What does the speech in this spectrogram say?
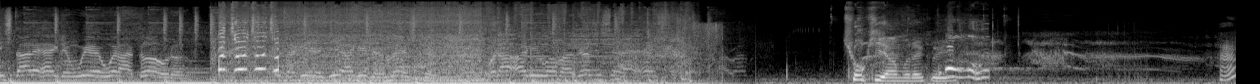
Shawty started acting weird when I glowed her. If I get a I get the Mexican. When I argue with my girl, she said I extra. Çok iyi amına koyayım. Allah'ım. Ha?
